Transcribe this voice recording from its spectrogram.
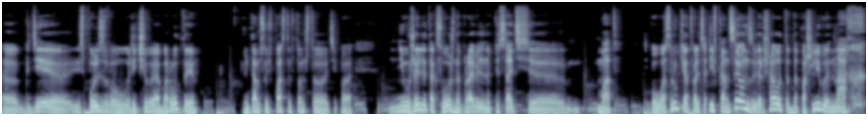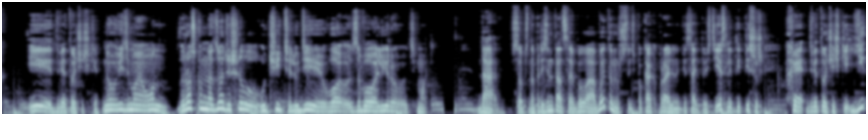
э, где использовал речевые обороты. Там суть пасты в том, что, типа, неужели так сложно правильно писать э, мат? Типа, у вас руки отвалятся. И в конце он завершал это, да пошли вы нах. И две точечки. Ну, видимо, он... Роскомнадзор решил учить людей завуалировать мат. Да, собственно, презентация была об этом, что, типа, как правильно писать. То есть, если ты пишешь х, две точечки, и,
